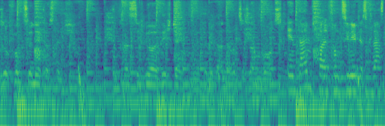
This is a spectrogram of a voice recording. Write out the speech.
So funktioniert das nicht. Du kannst nicht nur an dich denken, wenn du mit anderen zusammen wohnst. In deinem Fall funktioniert es klasse.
